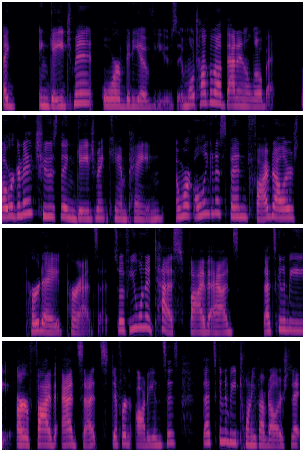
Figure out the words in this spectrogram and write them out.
a engagement or video views. And we'll talk about that in a little bit. But we're going to choose the engagement campaign and we're only going to spend $5 per day per ad set. So if you want to test five ads That's going to be, or five ad sets, different audiences. That's going to be $25 a day.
